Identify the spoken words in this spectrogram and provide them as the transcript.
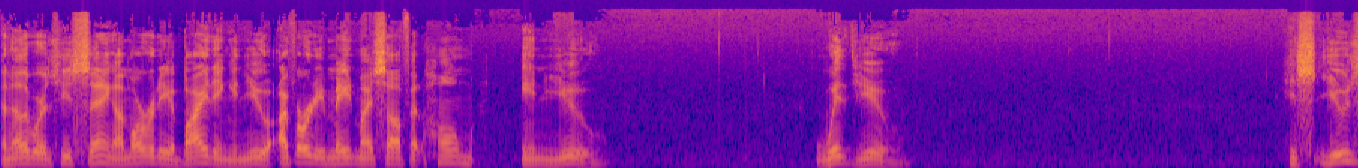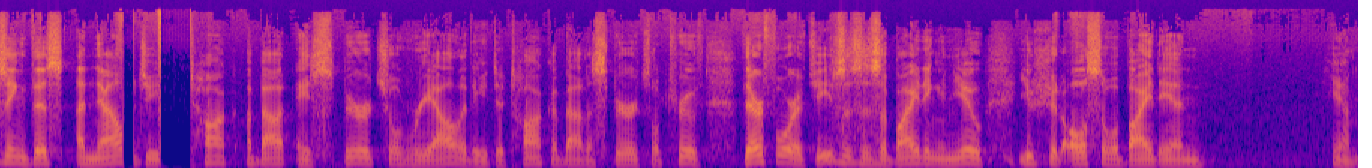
In other words, he's saying, I'm already abiding in you. I've already made myself at home in you, with you. He's using this analogy to talk about a spiritual reality, to talk about a spiritual truth. Therefore, if Jesus is abiding in you, you should also abide in him.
